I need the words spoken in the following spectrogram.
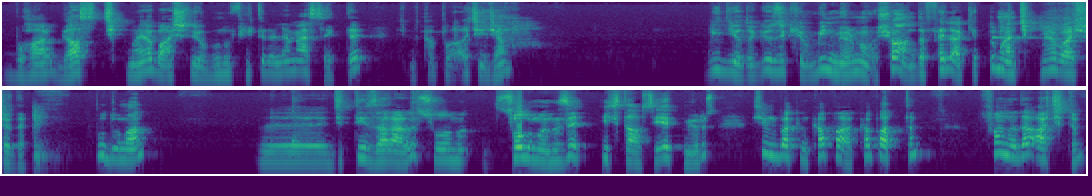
buhar, gaz çıkmaya başlıyor. Bunu filtrelemezsek de şimdi kapağı açacağım. videoda gözüküyor bilmiyorum ama şu anda felaket duman çıkmaya başladı. Bu duman ciddi zararlı solumu, solumanızı hiç tavsiye etmiyoruz. Şimdi bakın kapağı kapattım. Fanı da açtım.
